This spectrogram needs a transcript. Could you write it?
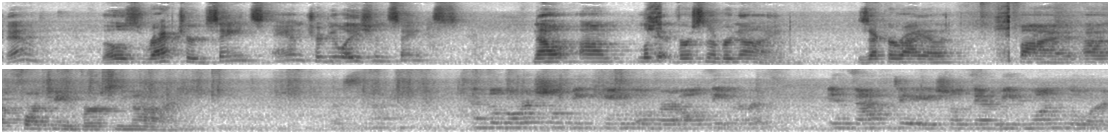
Yeah, those raptured saints and tribulation saints. Now, um, look at verse number 9. Zechariah 5, uh, 14, verse 9. Verse 9 And the Lord shall be king over all the earth. In that day shall there be one Lord,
